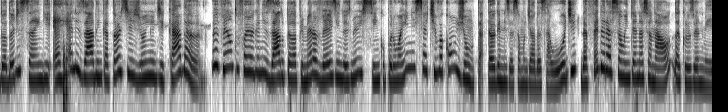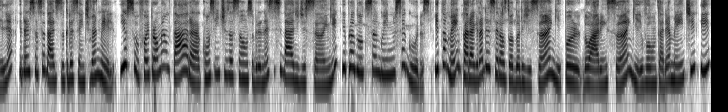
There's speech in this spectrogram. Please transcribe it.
Doador de Sangue é realizado em 14 de junho de cada ano. O evento foi organizado pela primeira vez em 2005 por uma iniciativa conjunta da Organização Mundial da Saúde, da Federação Internacional da Cruz Vermelha e das Sociedades do Crescente Vermelho. Isso foi para aumentar a conscientização sobre a necessidade de sangue e produtos sanguíneos seguros, e também para agradecer aos doadores de sangue por doarem sangue voluntariamente e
